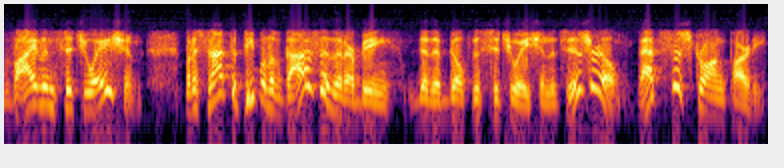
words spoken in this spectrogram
violent situation. But it's not the people of Gaza that are being that have built this situation. It's Israel. That's the strong party.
